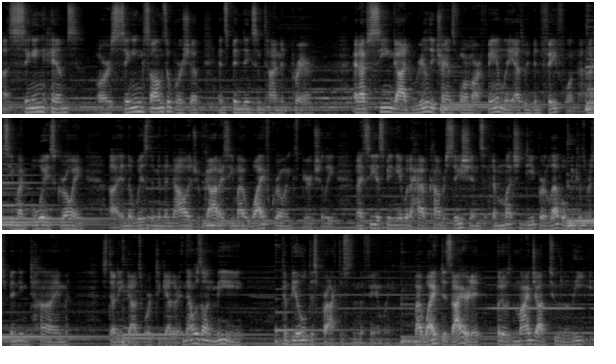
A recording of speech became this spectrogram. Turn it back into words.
uh, singing hymns or singing songs of worship, and spending some time in prayer. And I've seen God really transform our family as we've been faithful in that. I see my boys growing uh, in the wisdom and the knowledge of God. I see my wife growing spiritually. And I see us being able to have conversations at a much deeper level because we're spending time studying God's Word together. And that was on me to build this practice in the family. My wife desired it, but it was my job to lead.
